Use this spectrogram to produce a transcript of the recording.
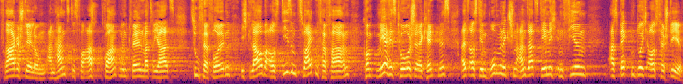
Fragestellungen anhand des vorhandenen Quellenmaterials zu verfolgen. Ich glaube, aus diesem zweiten Verfahren kommt mehr historische Erkenntnis als aus dem Brummeligschen Ansatz, den ich in vielen Aspekten durchaus verstehe.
